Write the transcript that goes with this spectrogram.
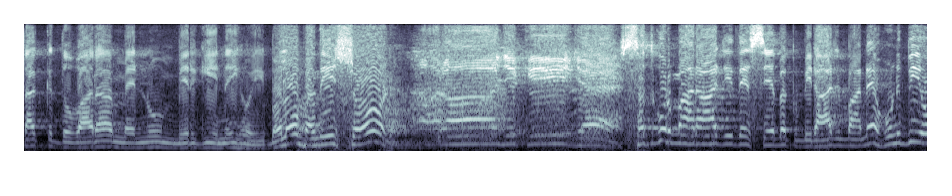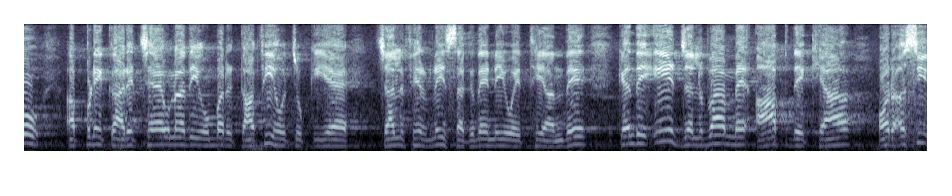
ਤੱਕ ਦੁਬਾਰਾ ਮੈਨੂੰ ਮਿਰਗੀ ਨਹੀਂ ਹੋਈ। ਬੋਲੋ ਬੰਦੀ ਛੋੜ। ਮਹਾਰਾਜ ਕੀ ਜੈ। ਸਤਗੁਰ ਮਹਾਰਾਜ ਜੀ ਦੇ ਸੇਵਕ ਬਿਰਾਜਮਾਨ ਹੈ। ਹੁਣ ਵੀ ਉਹ ਆਪਣੇ ਘਰ 'ਚ ਹੈ। ਉਹਨਾਂ ਦੀ ਉਮਰ ਕਾਫੀ ਹੋ ਚੁੱਕੀ ਹੈ। ਚੱਲ ਫਿਰ ਨਹੀਂ ਸਕਦੇ, ਨਹੀਂ ਉਹ ਇੱਥੇ ਆਂਦੇ ਕਹਿੰਦੇ, ਇਹ ਜਲਵਾ ਮੈਂ ਆਪ ਦੇਖਿਆ ਔਰ ਅਸੀਂ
